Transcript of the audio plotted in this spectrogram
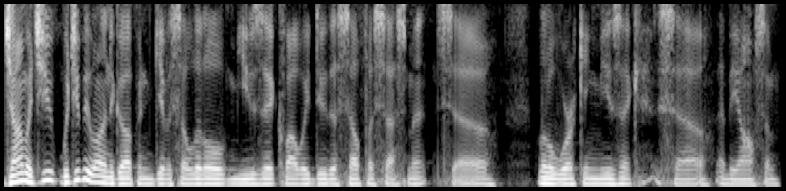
John, would you would you be willing to go up and give us a little music while we do the self assessment? So little working music. So that'd be awesome.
